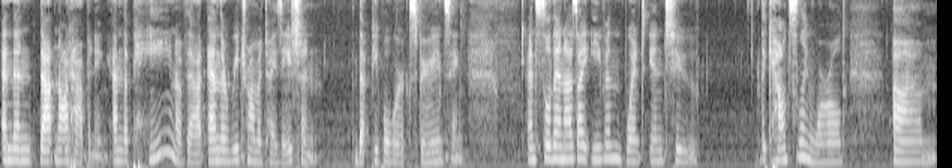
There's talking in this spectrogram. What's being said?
And then that not happening. And the pain of that and the re traumatization that people were experiencing. And so then, as I even went into the counseling world, um,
